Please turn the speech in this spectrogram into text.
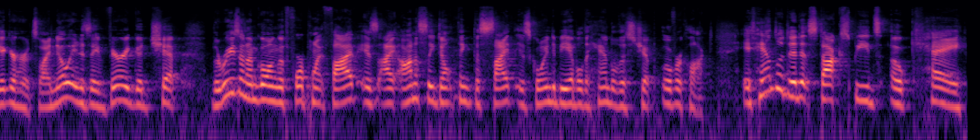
gigahertz, so I know it is a very good chip. The reason I'm going with 4.5 is I honestly don't think the Scythe is going to be able to handle this chip overclocked. It handled it at stock speeds okay,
